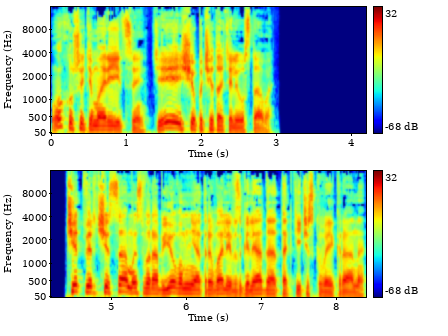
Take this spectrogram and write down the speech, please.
Ох уж эти марийцы, те еще почитатели устава. Четверть часа мы с Воробьевым не отрывали взгляда от тактического экрана.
